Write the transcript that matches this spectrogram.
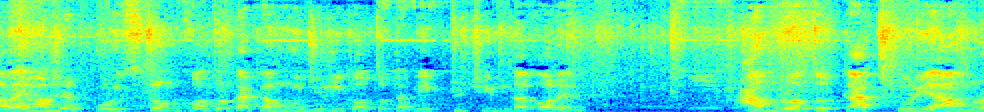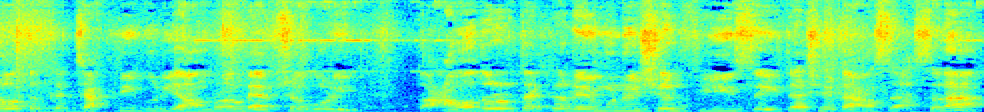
আড়াই মাসের পরিশ্রম কত টাকা, মজুরি কত টাকা, একটু চিন্তা করেন। আমরাও তো কাজ করি, আমরাও তো একটা চাকরি করি, আমরাও ব্যবসা করি। তো আমাদেরও তো একটা রেমুনেশন ফিস এইটা সেটা আছে আছে না?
